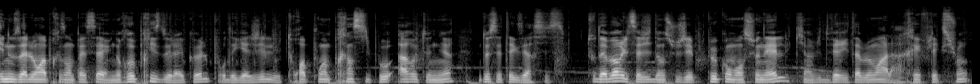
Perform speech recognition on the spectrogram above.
Et nous allons à présent passer à une reprise de la colle pour dégager les trois points principaux à retenir de cet exercice. Tout d'abord, il s'agit d'un sujet peu conventionnel qui invite véritablement à la réflexion.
